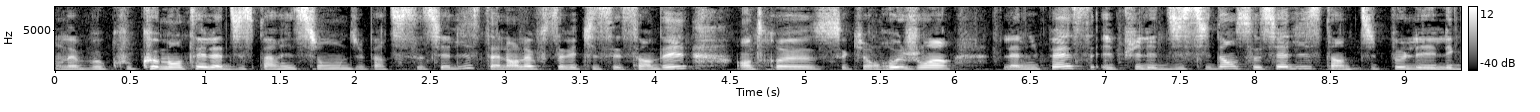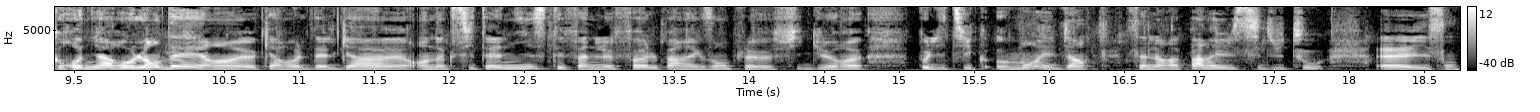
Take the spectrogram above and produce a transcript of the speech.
On a beaucoup commenté la disparition du Parti Socialiste. Alors là, vous savez qu'il s'est scindé entre ceux qui ont rejoint la NUPES et puis les dissidents socialistes, un petit peu les, grognards hollandais. Hein. Carole Delga en Occitanie, Stéphane Le Foll, par exemple, figure politique au Mans. Eh bien, ça ne leur a pas réussi du tout. Euh, ils sont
